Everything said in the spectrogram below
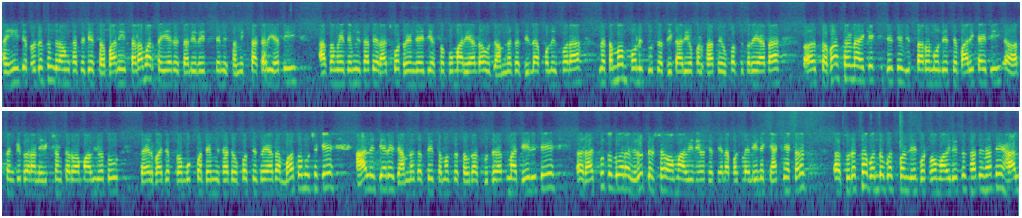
અહીં જે પ્રદર્શન ગ્રાઉન્ડ ખાતે જે સભાની તડામાર તૈયારીઓ ચાલી રહી છે તેની સમીક્ષા કરી હતી. આ સમયે તેમની સાથે રાજકોટ રેન્જ આઈજી અશોકકુમાર યાદવ જામનગર જિલ્લા પોલીસ વડા અને તમામ પોલીસ ઉચ્ચ અધિકારીઓ પણ સાથે ઉપસ્થિત રહ્યા હતા. સભા સ્થળના એક એક જે છે વિસ્તારોનું જે છે બારીકાઈથી અ, દ્વારા નિરીક્ષણ કરવામાં આવ્યું હતું. શહેર ભાજપ પ્રમુખ પણ તેમની સાથે ઉપસ્થિત રહ્યા હતા. મહત્વનું છે કે હાલ જ્યારે જામનગર સહિત સમગ્ર સૌરાષ્ટ્ર ગુજરાતમાં જે રીતે રાજપૂતો દ્વારા વિરોધ દર્શાવવામાં આવી રહ્યો છે તેના પગલે લઈને ક્યાંક ક્યાંક કડક સુરક્ષા બંદોબસ્ત પણ જે ગોઠવવામાં આવી રહ્યો છે. સાથે સાથે હાલ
